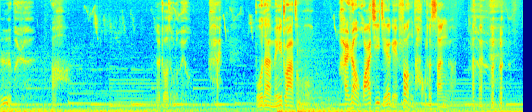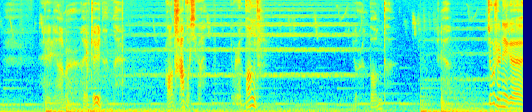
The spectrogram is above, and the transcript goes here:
日本人？啊。他抓走了没有？嗨，不但没抓走，还让华七姐给放倒了三个。这娘们儿还有这能耐？光她不行，有人帮她。有人帮她？谁呀？就是那个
